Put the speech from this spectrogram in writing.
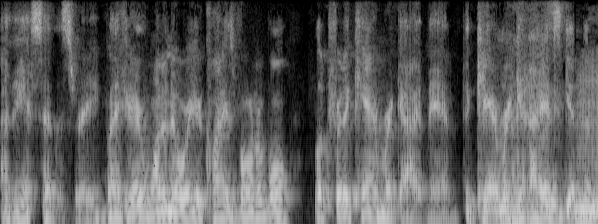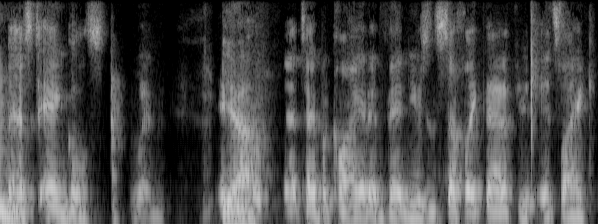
i think i said this already but if you ever want to know where your client's vulnerable look for the camera guy man the camera guys get mm. the hmm. best angles when yeah that type of client at venues and stuff like that if you it's like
